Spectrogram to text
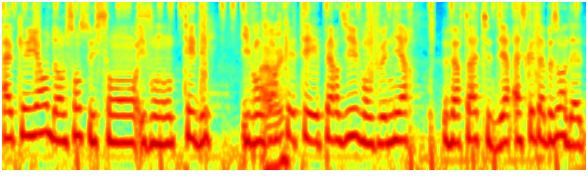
accueillants dans le sens où ils, sont, ils vont t'aider. Ils vont Ah voir ouais que t'es perdu, ils vont venir vers toi te dire est-ce que t'as besoin d'aide?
